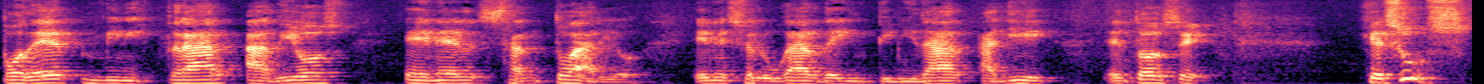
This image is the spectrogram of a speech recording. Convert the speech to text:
poder ministrar a Dios en el santuario, en ese lugar de intimidad allí. Entonces, Jesús,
